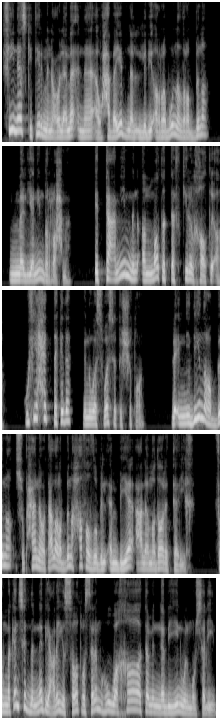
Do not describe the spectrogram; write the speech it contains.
في ناس كتير من علمائنا أو حبايبنا اللي بيقربونا لربنا مليانين بالرحمة. التعميم من أنماط التفكير الخاطئة. وفي حتة كده من وسوسة الشيطان. لأن دين ربنا سبحانه وتعالى ربنا حفظه بالأنبياء على مدار التاريخ. ثم كان سيدنا النبي عليه الصلاة والسلام هو خاتم النبيين والمرسلين.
